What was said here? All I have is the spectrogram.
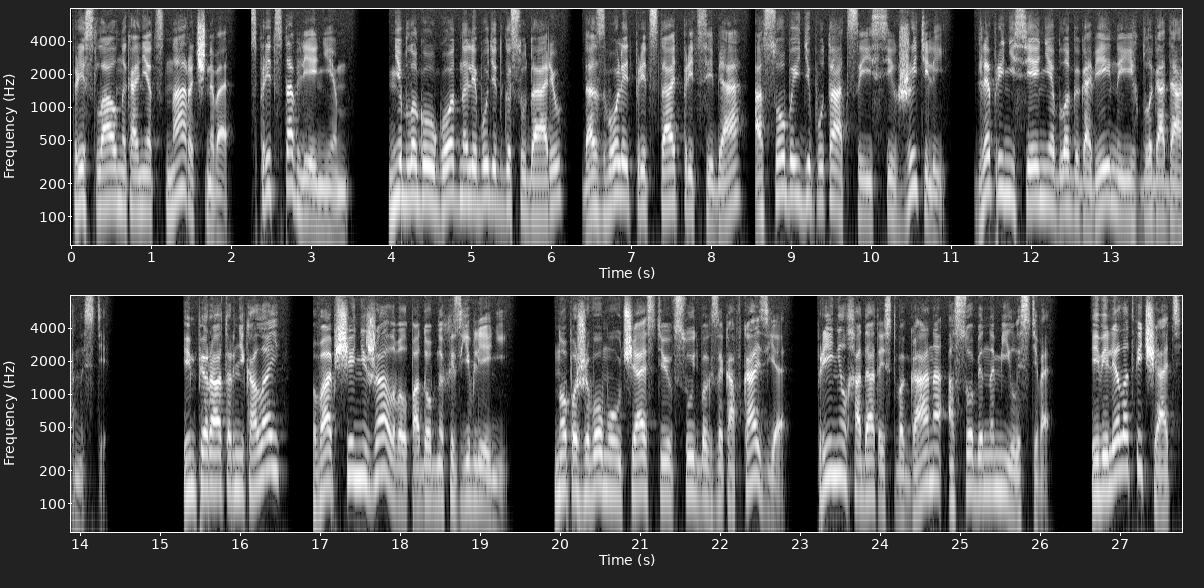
прислал, наконец, Нарочного с представлением, не благоугодно ли будет государю дозволить предстать пред себя особой депутации из всех жителей для принесения благоговейной их благодарности. Император Николай вообще не жаловал подобных изъявлений, но по живому участию в судьбах Закавказья принял ходатайство Гана особенно милостиво и велел отвечать,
